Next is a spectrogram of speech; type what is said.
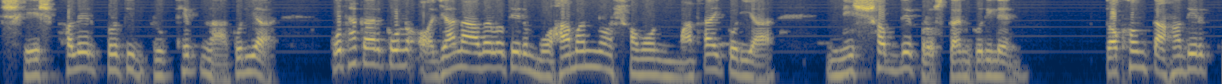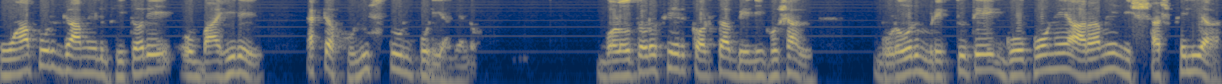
শেষ ফলের প্রতি ভ্রুক্ষেপ না করিয়া কোথাকার কোন অজানা আদালতের মহামান্য সমন মাথায় করিয়া নিঃশব্দে প্রস্থান করিলেন। তখন তাহাদের কুয়াপুর গ্রামের ভিতরে ও বাহিরে একটা হুলুস্থুল পড়িয়া গেল। বড় তরফের কর্তা বেনি ঘোষাল বুড়োর মৃত্যুতে গোপনে আরামে নিঃশ্বাস ফেলিয়া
